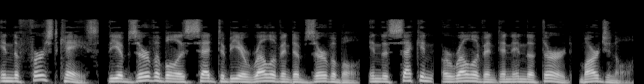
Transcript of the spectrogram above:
In the first case, the observable is said to be a relevant observable, in the second, irrelevant and in the third, marginal.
